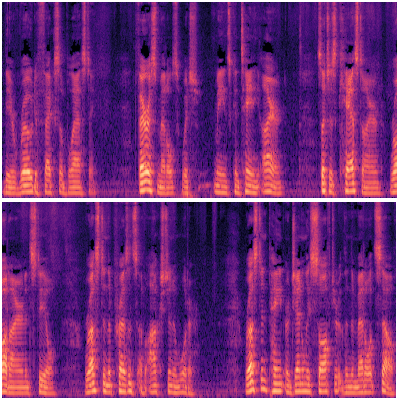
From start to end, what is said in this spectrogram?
the erode effects of blasting. Ferrous metals, which means containing iron, such as cast iron, wrought iron, and steel, rust in the presence of oxygen and water. Rust and paint are generally softer than the metal itself,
